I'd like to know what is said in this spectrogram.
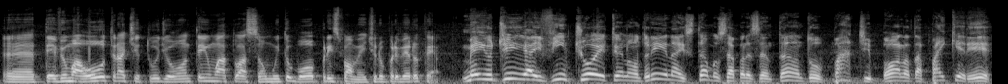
eh, teve uma outra atitude ontem, uma atuação muito boa, principalmente no primeiro tempo. Meio-dia e 28 em Londrina, estamos apresentando o bate-bola da Pai Querer.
